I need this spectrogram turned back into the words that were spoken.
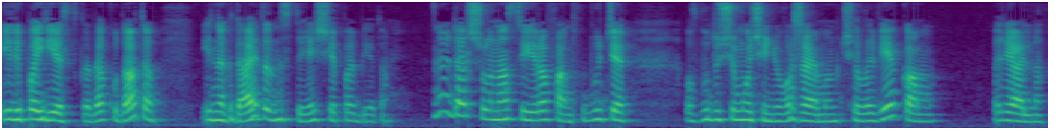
Или поездка да, куда-то, иногда это настоящая победа. Ну и дальше у нас иерофант. Вы будете в будущем очень уважаемым человеком, реально.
